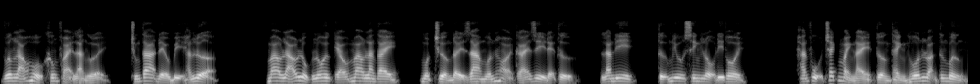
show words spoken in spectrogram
vương lão hổ không phải là người, chúng ta đều bị hắn lửa. Mao lão lục lôi kéo mao lan tay, một trường đẩy ra muốn hỏi cái gì đệ tử, lan đi, tự mưu sinh lộ đi thôi. Hắn phụ trách mảnh này tường thành hỗn loạn tưng bừng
